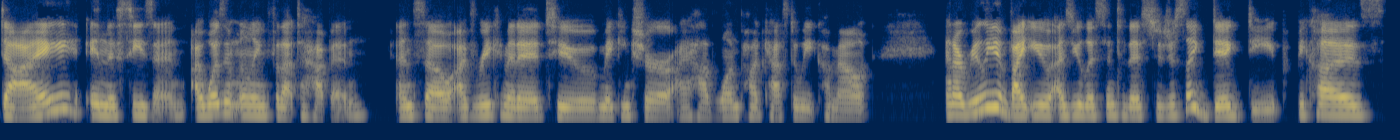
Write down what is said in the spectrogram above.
die in this season. I wasn't willing for that to happen. And so I've recommitted to making sure I have one podcast a week come out. And I really invite you as you listen to this to just like dig deep because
